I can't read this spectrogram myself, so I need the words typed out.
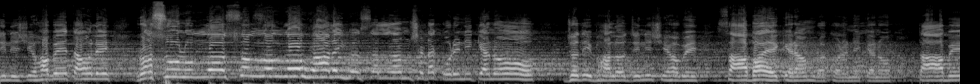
জিনিসই হবে, তাহলে রসুল্লাহ সাল্লাম সেটা করেনি কেন? যদি ভালো জিনিসই হবে সাবায়কের আমরা করেনি কেন? তাবে,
